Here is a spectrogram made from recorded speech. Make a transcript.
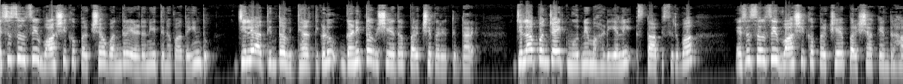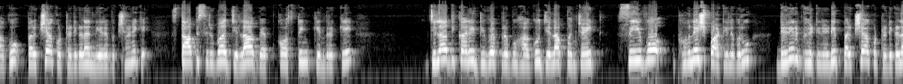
ಎಸ್ಎಸ್ಎಲ್ಸಿ ವಾರ್ಷಿಕ ಪರೀಕ್ಷಾ ಒಂದರ ಎರಡನೇ ದಿನವಾದ ಇಂದು ಜಿಲ್ಲೆಯಾದ್ಯಂತ ವಿದ್ಯಾರ್ಥಿಗಳು ಗಣಿತ ವಿಷಯದ ಪರೀಕ್ಷೆ ಬರೆಯುತ್ತಿದ್ದಾರೆ. ಜಿಲ್ಲಾ ಪಂಚಾಯತ್ ಮೂರನೇ ಮಹಡಿಯಲ್ಲಿ ಸ್ಥಾಪಿಸಿರುವ ಎಸ್ಎಸ್ಎಲ್ಸಿ ವಾರ್ಷಿಕ ಪರೀಕ್ಷೆಯ ಪರೀಕ್ಷಾ ಕೇಂದ್ರ ಹಾಗೂ ಪರೀಕ್ಷಾ ಕೊಠಡಿಗಳ ನೇರ ವೀಕ್ಷಣೆಗೆ ಸ್ಥಾಪಿಸಿರುವ ಜಿಲ್ಲಾ ವೆಬ್ ಕಾಸ್ಟಿಂಗ್ ಕೇಂದ್ರಕ್ಕೆ ಜಿಲ್ಲಾಧಿಕಾರಿ ದಿವ್ಯಪ್ರಭು ಹಾಗೂ ಜಿಲ್ಲಾ ಪಂಚಾಯತ್ ಸಿಇಒ ಭುವನೇಶ್ ಪಾಟೀಲ್ ಅವರು ದಿಢೀರ್ ಭೇಟಿ ನೀಡಿ ಪರೀಕ್ಷಾ ಕೊಠಡಿಗಳ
